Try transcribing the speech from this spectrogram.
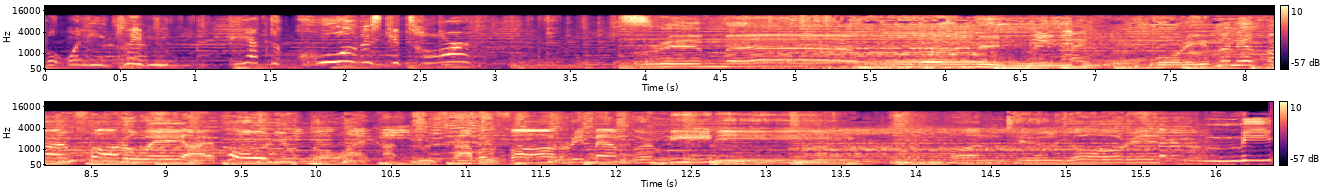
But when he played, m- he had the coolest guitar. Remember me. For even if I'm far away, I hold you. Though I have to travel far, remember me. Until you're in me.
